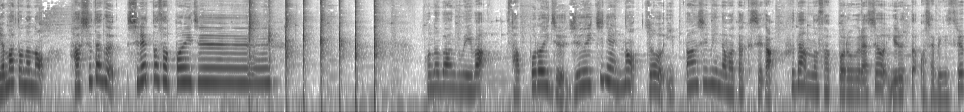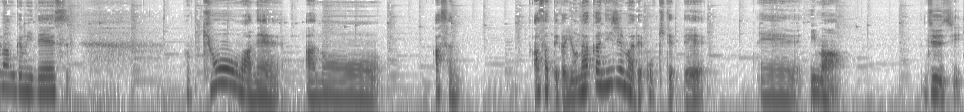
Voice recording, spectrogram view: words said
大和菜のハッシュタグしれっと札幌移住この番組は札幌移住11年の超一般市民の私が普段の札幌暮らしをゆるっとおしゃべりする番組です。今日はねあのー、朝朝っていうか夜中2時まで起きてて、えー、今10時。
